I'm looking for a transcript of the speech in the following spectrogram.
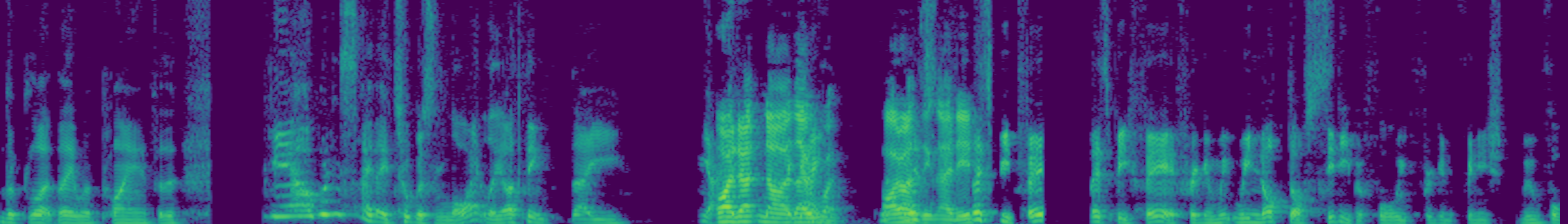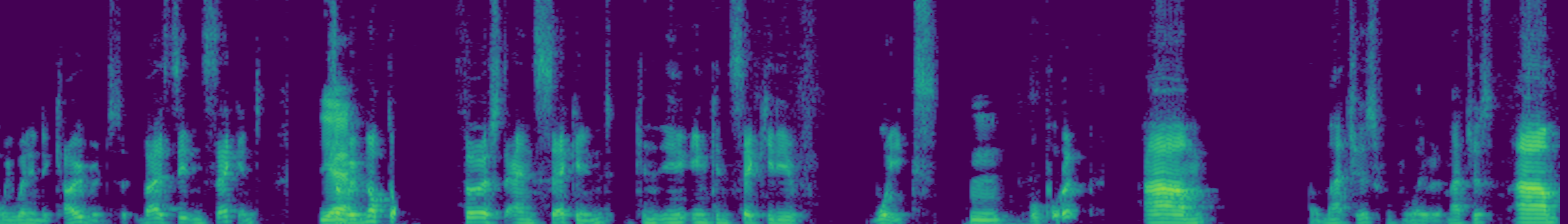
Looked like they were playing for the. Yeah, I wouldn't say they took us lightly. I think they. You know, I don't know. They were, I don't think they did. Let's be fair. Let's be fair. Friggin', we, we knocked off City before we friggin' finished. Before we went into COVID, so they sit in second. Yeah. So we've knocked off first and second con- in, consecutive weeks. Hmm. We'll put it. Um, or matches. We'll leave it at matches. Um,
